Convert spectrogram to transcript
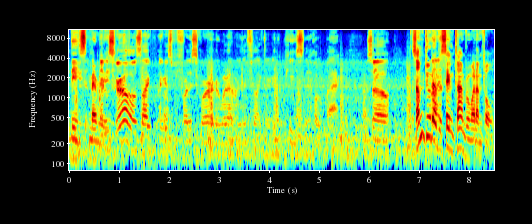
these And these girls, like, I guess before they squirt or whatever, they feel like they're gonna pee, so they hold back. So, Some do it at the same time, from what I'm told.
